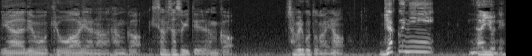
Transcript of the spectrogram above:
いやーでも今日はあれやな。なんか、久々すぎて、なんか、喋ることないな。逆に、ないよね。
